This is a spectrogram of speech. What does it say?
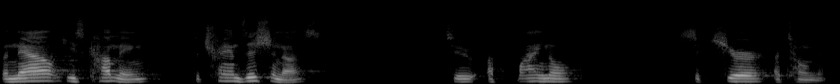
But now he's coming to transition us to a final, secure atonement.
